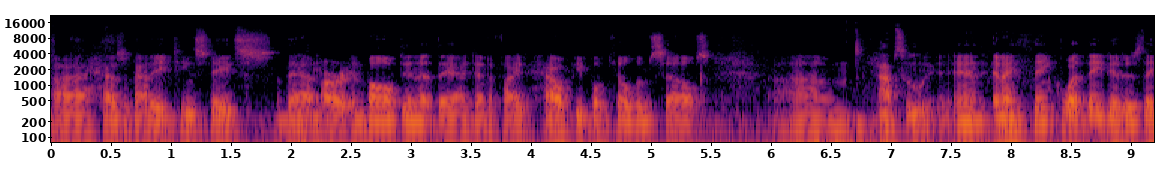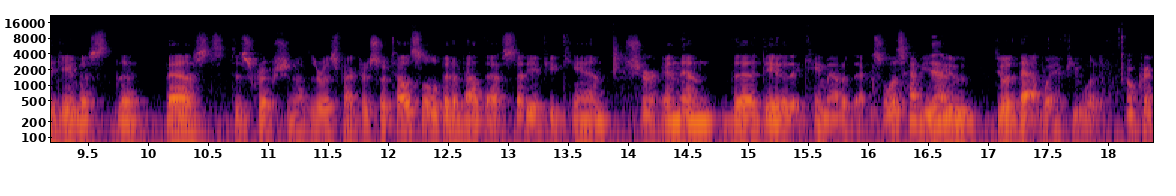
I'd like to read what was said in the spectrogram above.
uh, has about 18 states that mm-hmm. are involved in it. They identified how people kill themselves. Um, Absolutely. And and I think what they did is they gave us the best description of the risk factors. So tell us a little bit about that study if you can. Sure. And then the data that came out of that. So let's have you yeah. do do it that way if you would. Okay.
